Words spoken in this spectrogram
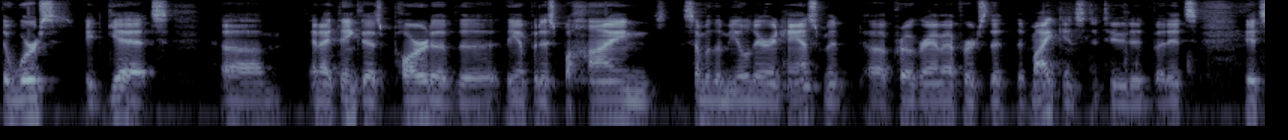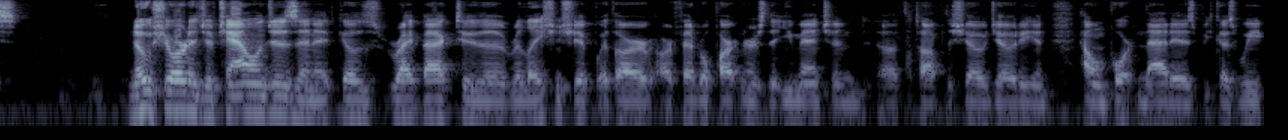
the worse it gets. Um, and I think that's part of the the impetus behind some of the mule deer enhancement uh, program efforts that, that Mike instituted. But it's it's no shortage of challenges, and it goes right back to the relationship with our, our federal partners that you mentioned uh, at the top of the show, Jody, and how important that is because we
